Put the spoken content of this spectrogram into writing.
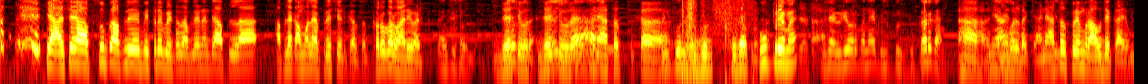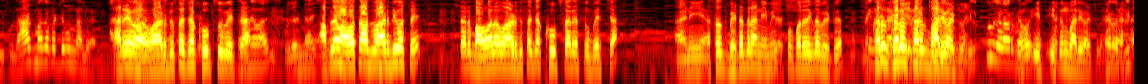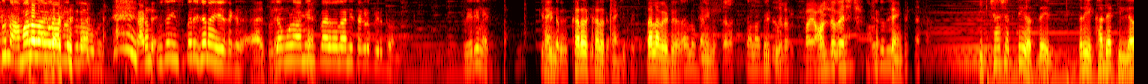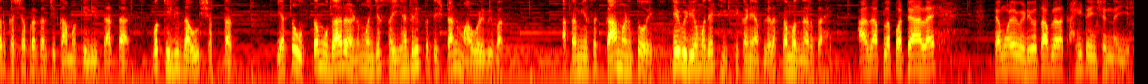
की असे आपसुक आपले मित्र भेटत आपल्याला आणि ते आपल्याला आपल्या कामाला अप्रिशिएट करतात. खरोखर भारी वाटतं. थँक्यू सो मच जय शिवराय. जय शिवराय आणि असंच का- बिलकुल बिलकुल. तुझ्यावर खूप प्रेम आहे. तुझ्या व्हिडिओवर पण आहे बिलकुल. तू कर काम हा हा. आणि आज- शंभर टक्के. आणि असंच प्रेम राहू दे कायम. बिलकुल. आज माझा बर्थडे म्हणून आलोय आम्ही. अरे वा वाढदिवसाच्या खूप शुभेच्छा. धन्यवाद. आपल्या भावाचा आज वाढदिवस आहे. तर भावाला वाढदिवसाच्या खूप साऱ्या शुभेच्छा. आणि असंच भेटत राहा नेहमी. परत एकदा भेटूयात. खरंच खरंच खरंच भारी. वाटलं. बिलकुल गडावर इथून भारी वाटलं. खरंच इथून आम्हाला चांगलं वाटलं तुला बघून. कारण तुझं इन्स्पिरेशन आहे हे सगळं. अच्छा. तुझ्यामुळे आम्ही इन्स्पायर झालो आणि सगळं फिरतो आम्ही. व्हेरी नाईस थँक्यू खरंच खरंच थँक्यू चला भेटूया चलो, निघू. चला भेटू bye all the best thank you इच्छाशक्ती असेल तर एखाद्या किल्ल्यावर कशा प्रकारची कामं केली जातात व केली जाऊ शकतात? याचं उत्तम उदाहरण म्हणजे सह्याद्री प्रतिष्ठान मावळ विभाग. आता मी असं का म्हणतोय हे व्हिडिओमध्ये ठिकठिकाणी आपल्याला समजणारच आहे. आज आपला पत्या आलाय त्यामुळे व्हिडिओचं आपल्याला काही टेन्शन नाहीये.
